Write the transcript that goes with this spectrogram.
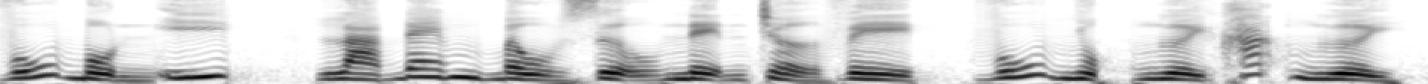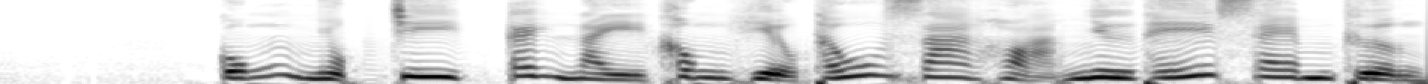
vũ bổn ý là đem bầu rượu nện trở về, vũ nhục người khác người. Cũng nhục chi, cái này không hiểu thấu ra hỏa như thế xem thường.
